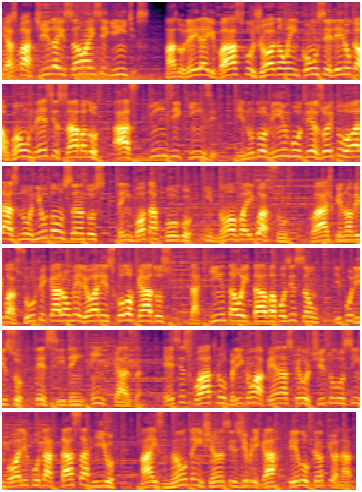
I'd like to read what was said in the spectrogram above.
E as partidas são as seguintes: Madureira e Vasco jogam em Conselheiro Galvão nesse sábado, às 15h15. E no domingo, 18 horas, no Newton Santos, tem Botafogo e Nova Iguaçu. Vasco e Nova Iguaçu ficaram melhores colocados da quinta a oitava posição e por isso decidem em casa. Esses quatro brigam apenas pelo título simbólico da Taça Rio, mas não tem chances de brigar pelo campeonato.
